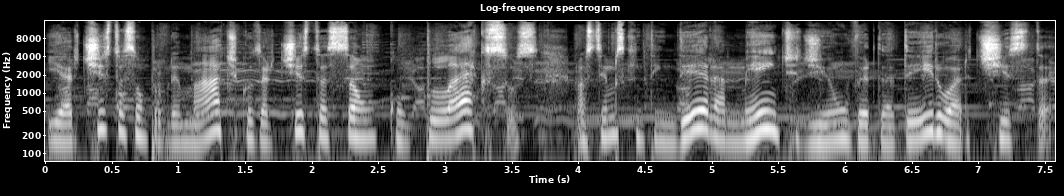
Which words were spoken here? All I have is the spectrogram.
E artistas são problemáticos, artistas são complexos. Nós temos que entender a mente de um verdadeiro artista,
